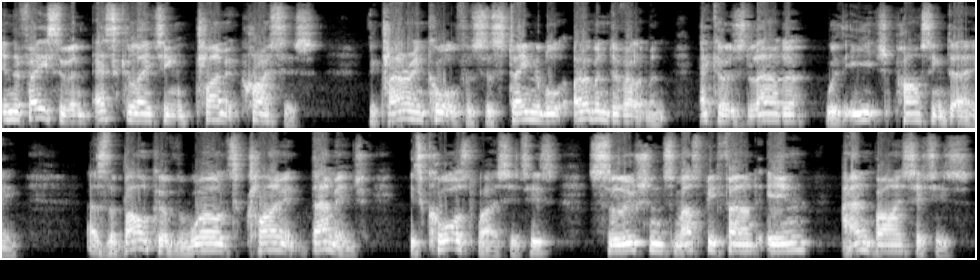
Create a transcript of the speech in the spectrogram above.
In the face of an escalating climate crisis, the clarion call for sustainable urban development echoes louder with each passing day. As the bulk of the world's climate damage is caused by cities, solutions must be found in and by cities.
